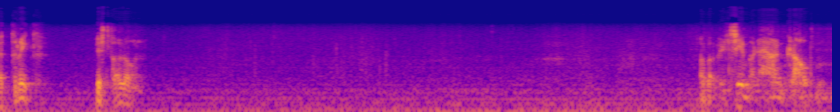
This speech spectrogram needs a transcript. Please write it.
Der Krieg ist verloren. Aber wenn Sie, meine Herren, glauben,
